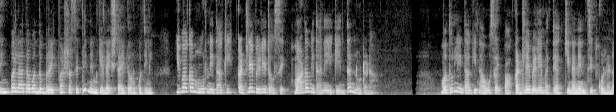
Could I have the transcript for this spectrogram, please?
ಸಿಂಪಲ್ ಆದ ಒಂದು ಬ್ರೇಕ್ಫಾಸ್ಟ್ ರೆಸಿಪಿ ನಿಮಗೆಲ್ಲ ಇಷ್ಟ ಆಯಿತು ಅನ್ಕೋತೀನಿ. ಇವಾಗ ಮೂರನೇದಾಗಿ ಕಡಲೆಬೇಳೆ ದೋಸೆ ಮಾಡೋ ವಿಧಾನ ಹೇಗೆ ಅಂತ ನೋಡೋಣ. ಮೊದಲನೇದಾಗಿ ನಾವು ಸ್ವಲ್ಪ ಕಡಲೆಬೇಳೆ ಮತ್ತು ಅಕ್ಕಿನ ನೆನೆಸಿಟ್ಕೊಳ್ಳೋಣ.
